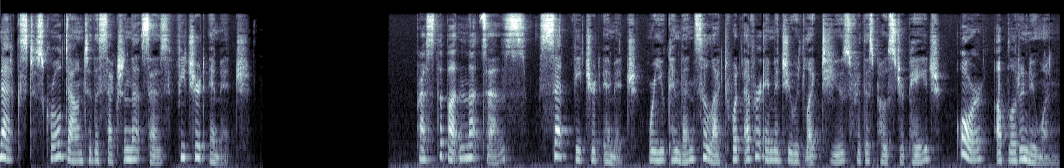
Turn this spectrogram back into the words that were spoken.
Next, scroll down to the section that says Featured Image. Press the button that says Set Featured Image, where you can then select whatever image you would like to use for this poster page, or upload a new one.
